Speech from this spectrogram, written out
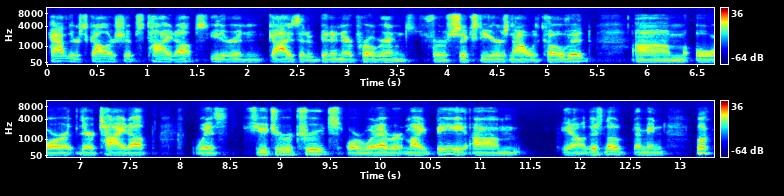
have their scholarships tied up either in guys that have been in their programs for 60 years now with COVID, um, or they're tied up with future recruits or whatever it might be. Um, you know, there's no. I mean, look,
